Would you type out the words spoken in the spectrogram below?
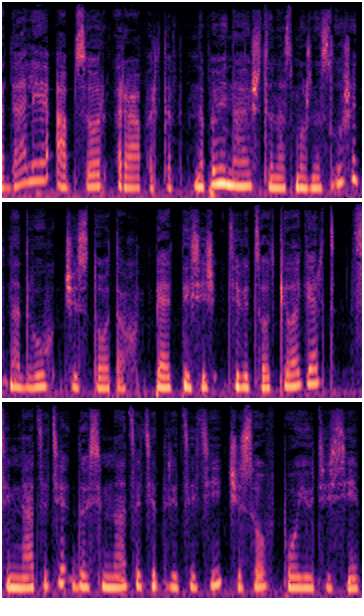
А далее обзор рапортов. Напоминаю, что нас можно слушать на двух частотах 5900 кГц с 17 до 17.30 часов по UTC,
